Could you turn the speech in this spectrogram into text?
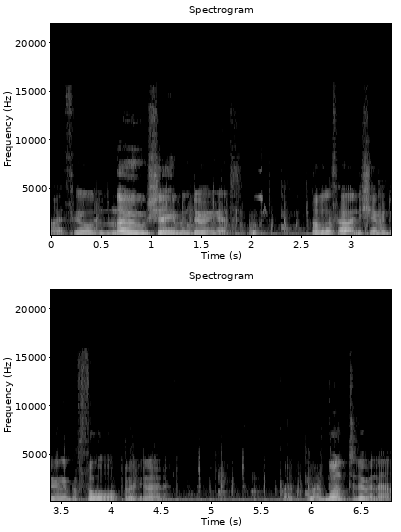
I feel no shame in doing it. Not that I felt any shame in doing it before, but you know. I, I want to do it now.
